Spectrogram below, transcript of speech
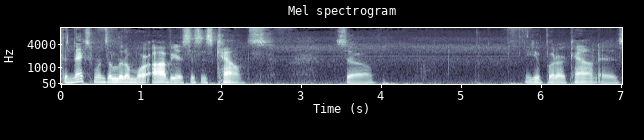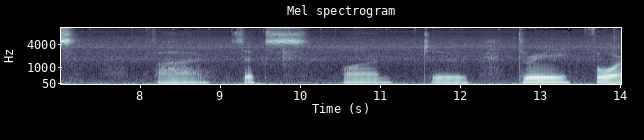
the next one's a little more obvious. This is counts. So you can put our count as 5, 6, 1, 2, 3, 4,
